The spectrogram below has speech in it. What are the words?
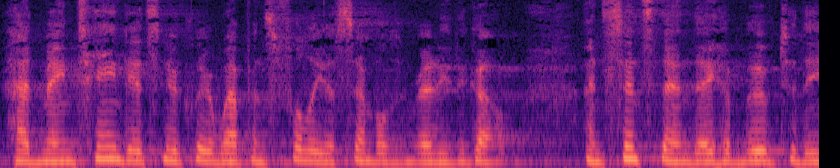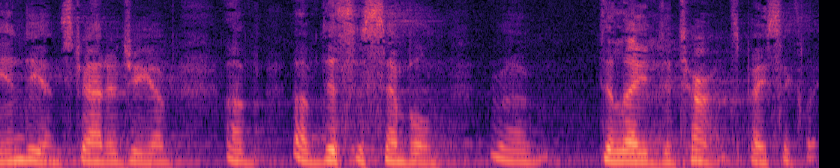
had maintained its nuclear weapons fully assembled and ready to go. And since then, they have moved to the Indian strategy of, of, of disassembled, uh, delayed deterrence, basically,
